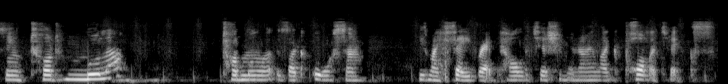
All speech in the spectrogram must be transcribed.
seeing Todd Muller. Todd Muller is like awesome. He's my favorite politician and I like politics.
